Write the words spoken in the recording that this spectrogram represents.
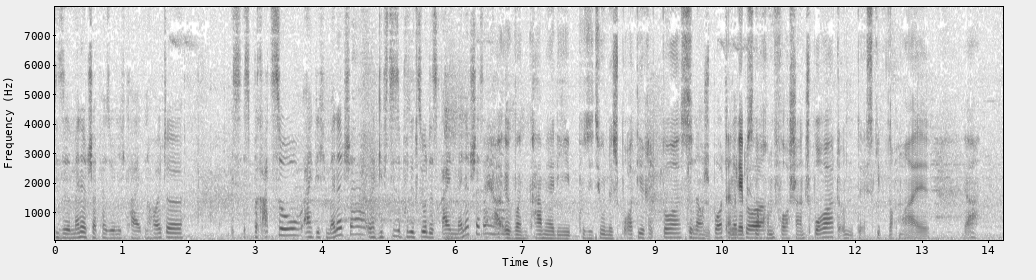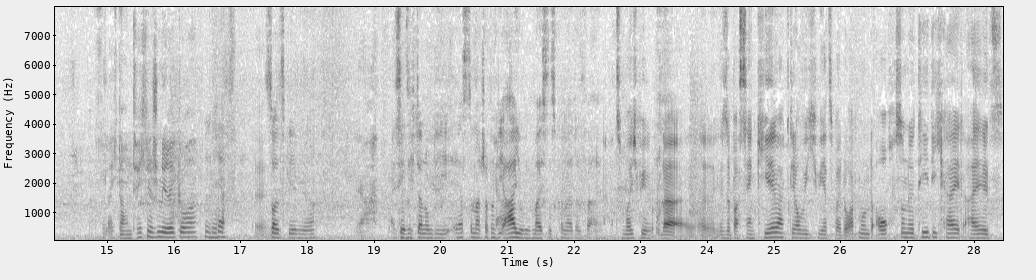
diese Manager-Persönlichkeiten. Heute ist, ist Brazzo eigentlich Manager oder gibt es diese Position des reinen Managers? auch Ja, noch? irgendwann kam ja die Position des Sportdirektors. Genau, Sportdirektor. Dann gäbe es noch einen Vorstand Sport und es gibt nochmal, ja, vielleicht noch einen technischen Direktor. ja, soll es geben, ja. Ja, weiß Der ich sich dann um die erste Mannschaft und die Ja. A-Jugend meistens kümmert im Verein. Zum Beispiel, oder äh, Sebastian Kehl hat, glaube ich, wie jetzt bei Dortmund auch so eine Tätigkeit als,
